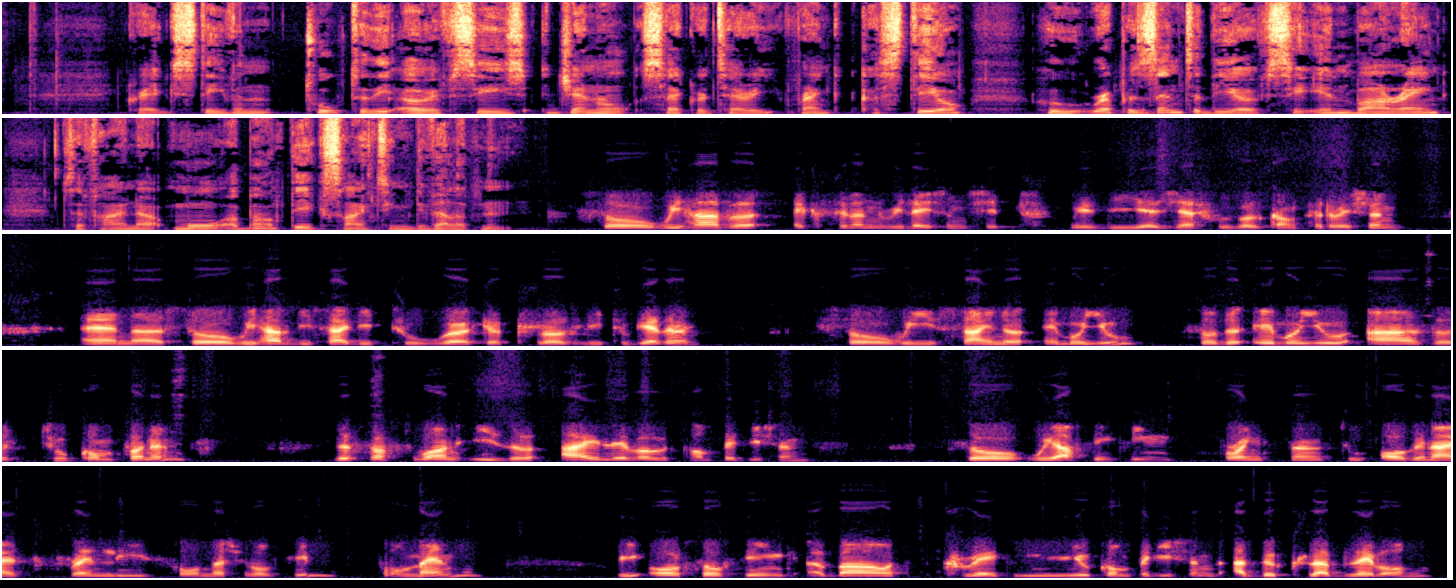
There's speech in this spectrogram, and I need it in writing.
Craig Stephen talked to the OFC's General Secretary, Franck Castillo, who represented the OFC in Bahrain, to find out more about the exciting development. So, we have an excellent relationship with the Asian Football Confederation. And uh, so, we have decided to work uh, closely together. So, we signed a MOU so the MOU has uh, two components. The first one is a high-level competition. So we are thinking, for instance, to organize friendlies for national team for men. We also think about creating new competitions at the club level.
